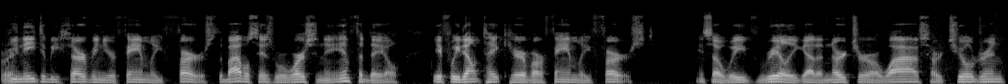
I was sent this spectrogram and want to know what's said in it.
Right. You need to be serving your family first. The Bible says we're worse than an infidel if we don't take care of our family first. And so we've really got to nurture our wives, our children,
